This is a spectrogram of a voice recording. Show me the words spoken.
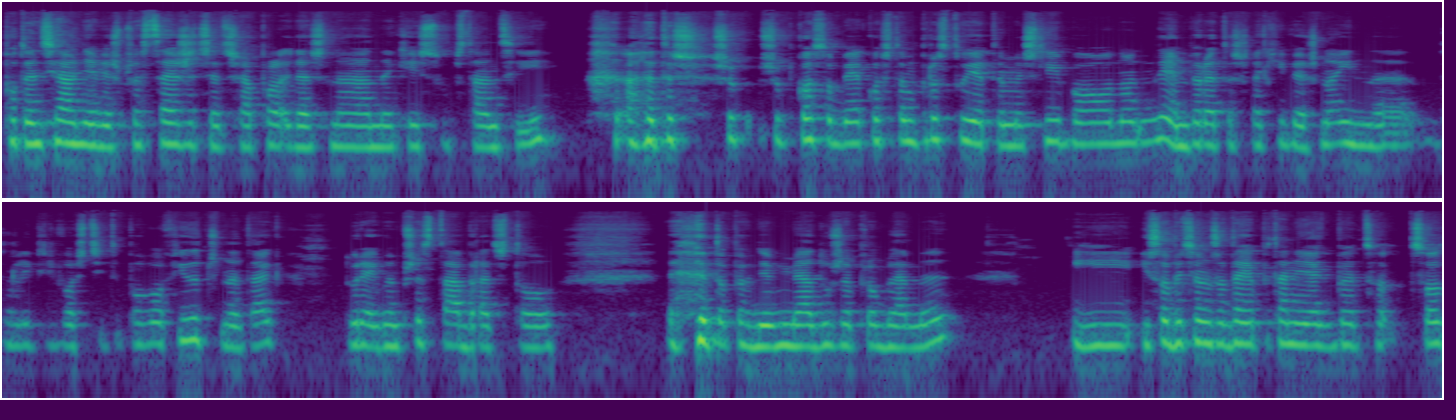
potencjalnie, wiesz, przez całe życie trzeba polegać na, na jakiejś substancji, ale też szyb, szybko sobie jakoś tam prostuję te myśli, bo no nie wiem, biorę też leki, wiesz, na inne dolegliwości typowo fizyczne, tak, które jakbym przestała brać, to, to pewnie bym miała duże problemy. I, I sobie ciągle zadaję pytanie, jakby co, co,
